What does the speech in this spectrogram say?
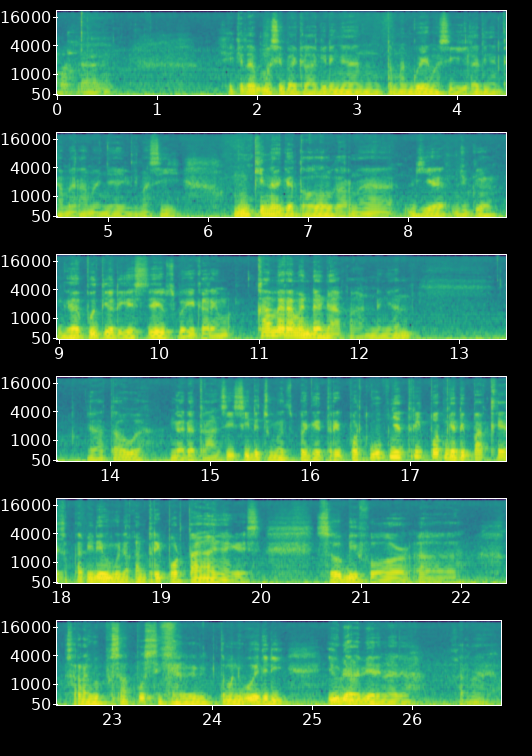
apa serangannya? Ya, kita masih balik lagi dengan teman gue yang masih gila dengan kameramennya yang masih mungkin agak tolol karena dia juga gabut ya guys dia sebagai karya kameramen dadakan dengan nggak tahu lah nggak ada transisi dia cuma sebagai tripod. Gue punya tripod nggak dipakai tapi dia menggunakan tripod tangannya guys. So before uh, karena gue sangat pusing karena teman gue jadi ya udahlah biarin aja karena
